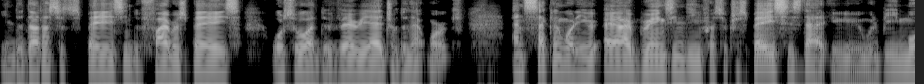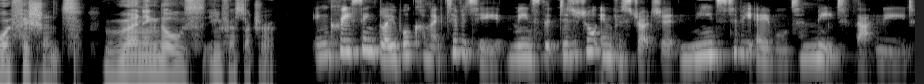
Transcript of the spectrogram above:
in the data space, in the fiber space, also at the very edge of the network. And second, what AI brings in the infrastructure space is that you will be more efficient running those infrastructure. Increasing global connectivity means that digital infrastructure needs to be able to meet that need.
